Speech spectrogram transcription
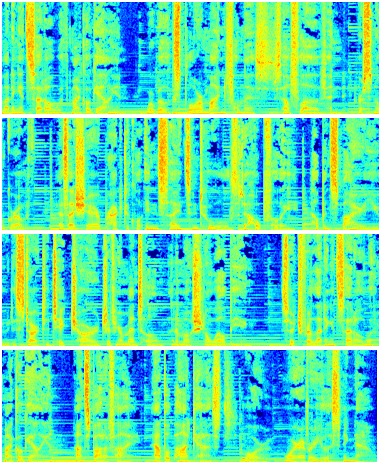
Letting It Settle with Michael Gallion, where we'll explore mindfulness, self love, and personal growth as I share practical insights and tools to hopefully help inspire you to start to take charge of your mental and emotional well being. Search for Letting It Settle with Michael Gallion on Spotify, Apple Podcasts, or wherever you're listening now.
